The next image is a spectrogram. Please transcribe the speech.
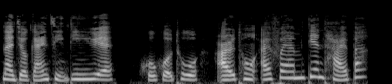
那就赶紧订阅火火兔儿童 FM 电台吧。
